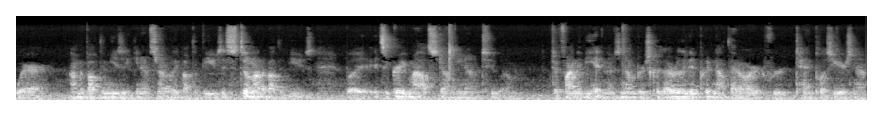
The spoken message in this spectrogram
where I'm about the music, you know, it's not really about the views. It's still not about the views, but it's a great milestone, you know, to um, to finally be hitting those numbers because I've really been putting out that art for 10 plus years now?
